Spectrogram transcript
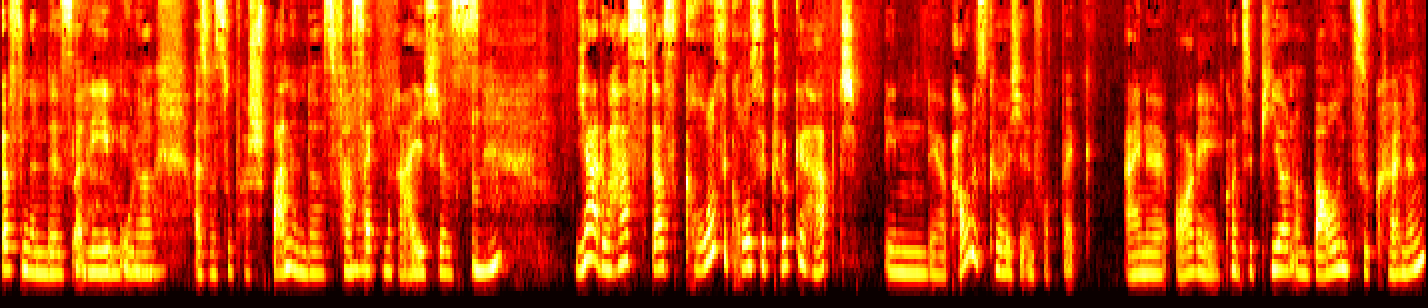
Öffnendes ja, erleben genau. oder als was super Spannendes, Facettenreiches. Mhm. Ja, du hast das große, große Glück gehabt, in der Pauluskirche in Fockbeck eine Orgel konzipieren und bauen zu können.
